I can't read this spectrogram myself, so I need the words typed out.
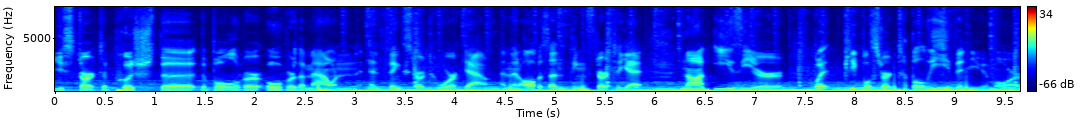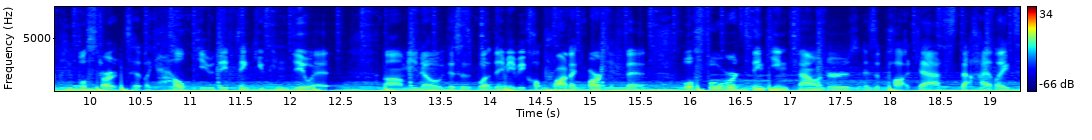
you start to push the the boulder over the mountain and things start to work out. And then all of a sudden things start to get not easier but people start to believe in you more. People start to like help you. They think you can do it um, you know this is what they maybe call product market fit well forward thinking founders is a podcast that highlights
